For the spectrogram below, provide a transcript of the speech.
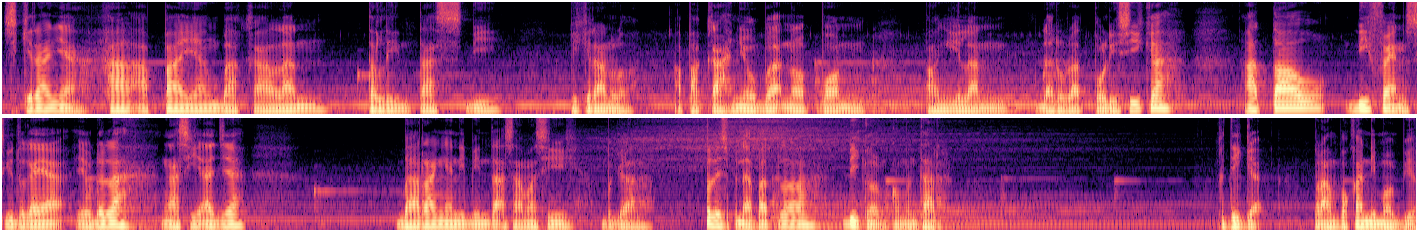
sekiranya hal apa yang bakalan terlintas di pikiran lo? Apakah nyoba nelpon panggilan darurat polisi kah? Atau defense gitu kayak ya udahlah ngasih aja barang yang diminta sama si begal. Tulis pendapat lo di kolom komentar. Ketiga, perampokan di mobil.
